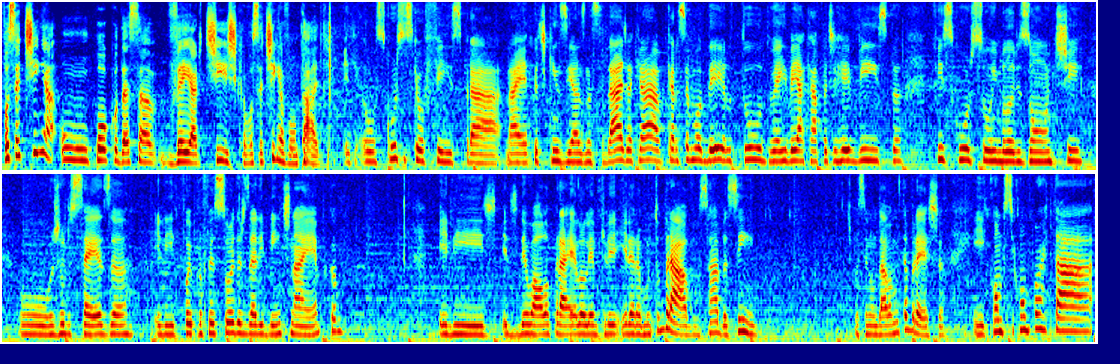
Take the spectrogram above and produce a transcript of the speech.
Você tinha um pouco dessa veia artística? Você tinha vontade? Os cursos que eu fiz para na época de 15 anos na cidade, é que ah, quero ser modelo, tudo. E aí veio a capa de revista. Fiz curso em Belo Horizonte, o Júlio César, ele foi professor da Gisele Bint na época. Ele, ele deu aula para ela, eu lembro que ele, ele era muito bravo, sabe? Assim, tipo assim, não dava muita brecha. E como se comportar.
